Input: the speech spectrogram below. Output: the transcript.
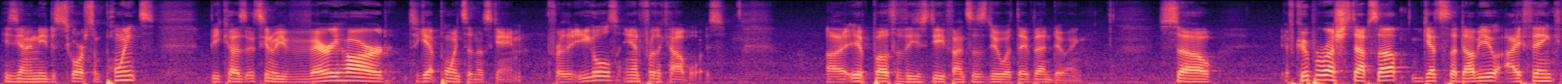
He's going to need to score some points because it's going to be very hard to get points in this game for the Eagles and for the Cowboys uh, if both of these defenses do what they've been doing. So if Cooper Rush steps up, gets the W, I think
